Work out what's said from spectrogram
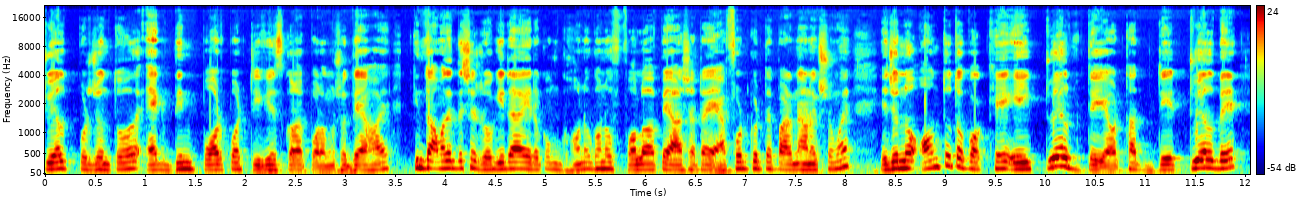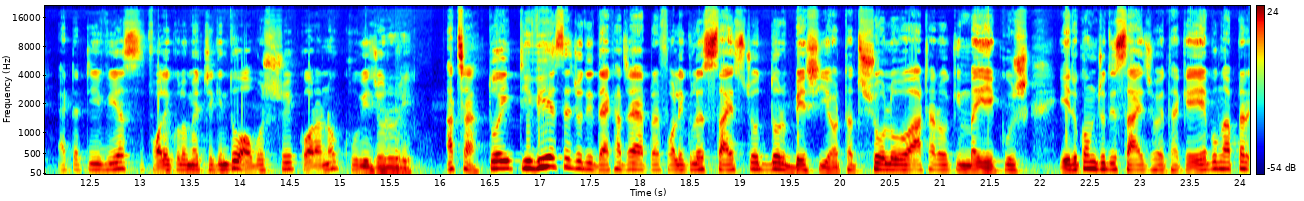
টুয়েলভ পর্যন্ত একদিন পর পর টিভিএস করার পরামর্শ দেওয়া হয়। কিন্তু আমাদের দেশের রোগীরা এরকম ঘন ঘন ফলো আপে আসাটা অ্যাফোর্ড করতে পারে না অনেক সময়। এজন্য অন্তত পক্ষে এই টুয়েলভ ডে অর্থাৎ ডে টুয়েলভে একটা টিভিএস ফলিকুলোমেট্রি কিন্তু অবশ্যই করানো খুবই জরুরি। আচ্ছা। তো এই টিভিএসে যদি দেখা যায় আপনার ফলিকুলার সাইজ চোদ্দোর বেশি, অর্থাৎ ষোলো, আঠারো কিংবা একুশ, এরকম যদি সাইজ হয়ে থাকে এবং আপনার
